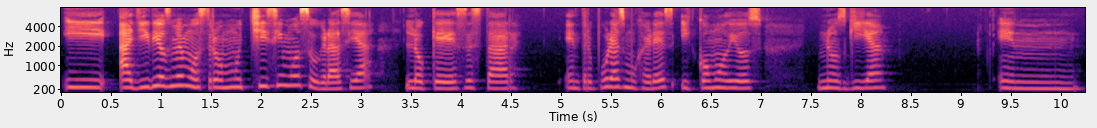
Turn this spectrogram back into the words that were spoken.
y allí Dios me mostró muchísimo su gracia, lo que es estar entre puras mujeres y cómo Dios nos guía en,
